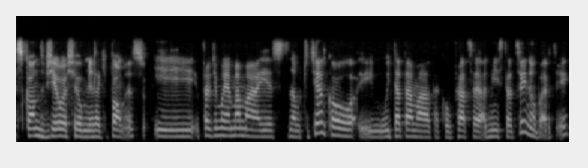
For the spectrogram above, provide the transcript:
skąd wzięło się u mnie taki pomysł. I wprawdzie moja mama jest nauczycielką i mój tata ma taką pracę administracyjną bardziej.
